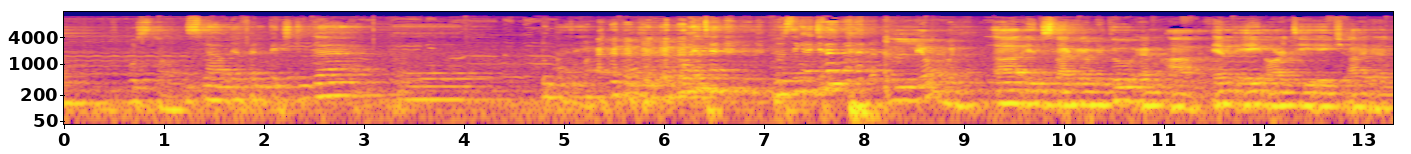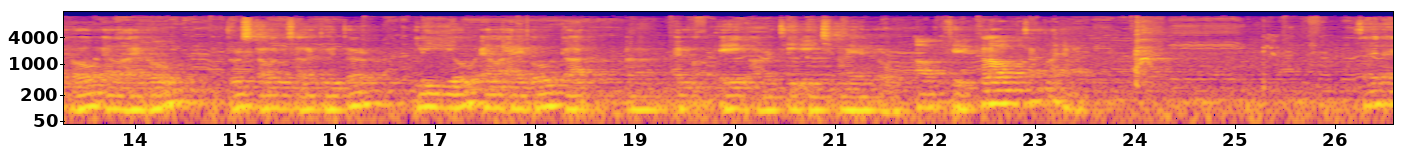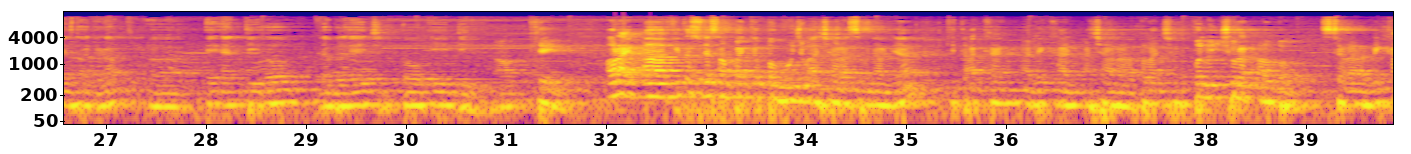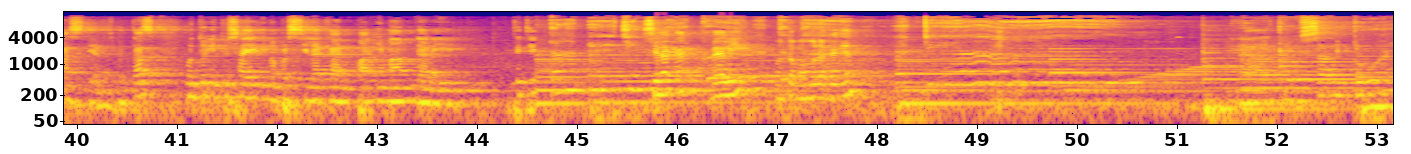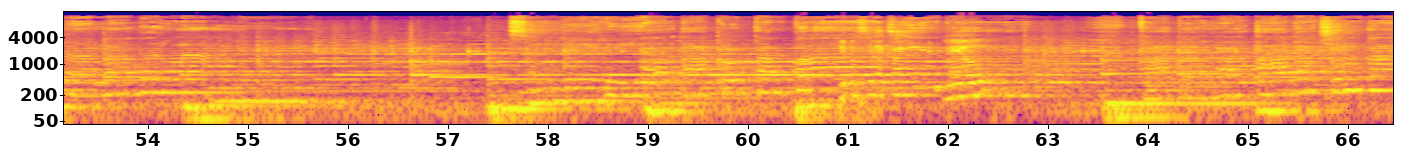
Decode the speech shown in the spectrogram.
Guslau. Guslau fanpage juga. Uh, lupa saya. Browsing aja. Leon uh, eh, Instagram itu M A M A R T H I N O L I O. Terus kalau misalnya Twitter Leo L I O dot uh, M A R T H I N O. Oke. Okay. Kalau satu ada Saya ada Instagram uh, A N T O double H O E D. Oke, alright. Uh, kita sudah sampai ke penghujung acara sebenarnya. Kita akan adakan acara pelancar- peluncuran album secara ringkas dan sebentar. Untuk itu saya ingin mempersilakan Pak Imam dari PT. Silakan, Meli, untuk memulakannya. Ratusan Simba.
